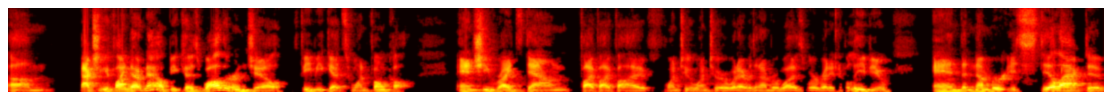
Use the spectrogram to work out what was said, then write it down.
Um, actually, you find out now because while they're in jail, Phoebe gets one phone call and she writes down 555 1212 or whatever the number was. We're ready to believe you. And the number is still active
